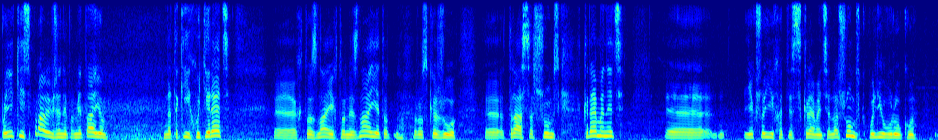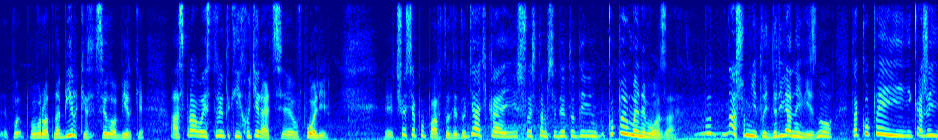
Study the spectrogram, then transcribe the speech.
по якійсь справі, вже не пам'ятаю, на такий хутірець. Е, Хто знає, хто не знає, то розкажу. Е, Траса Шумськ-Кременець. Е, Якщо їхати з Кременця на Шумськ, по ліву руку поворот на Бірки, село Бірки, а з правої сторони такий хутірець в полі. Щось я попав туди до дядька і щось там сюди туди він купив мене воза. Ну, нащо мені той дерев'яний віз? Ну, та купи і каже,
